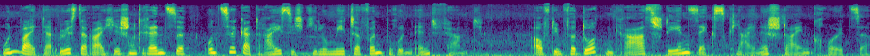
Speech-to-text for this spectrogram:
unweit der österreichischen Grenze und circa 30 Kilometer von Brünn entfernt. Auf dem verdorrten Gras stehen sechs kleine Steinkreuze.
